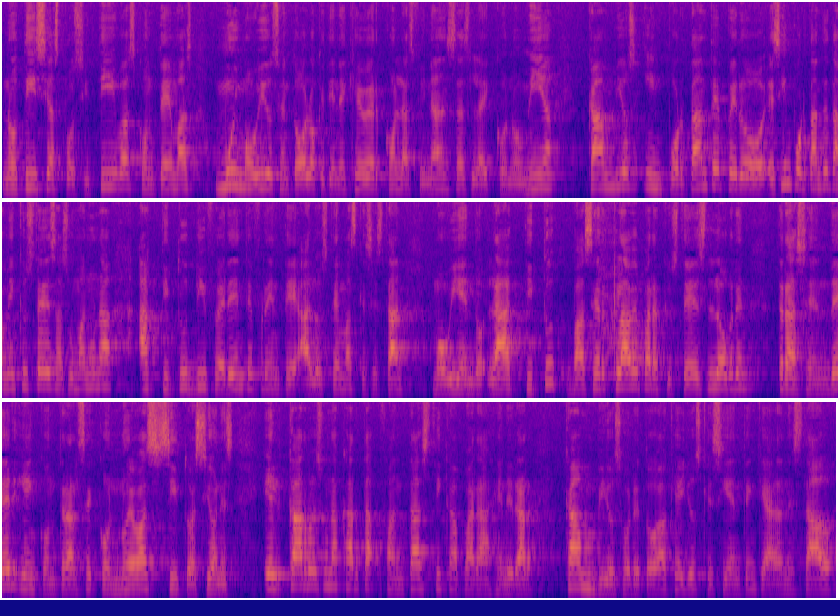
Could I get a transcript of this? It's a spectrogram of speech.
noticias positivas, con temas muy movidos en todo lo que tiene que ver con las finanzas, la economía cambios importantes, pero es importante también que ustedes asuman una actitud diferente frente a los temas que se están moviendo. La actitud va a ser clave para que ustedes logren trascender y encontrarse con nuevas situaciones. El carro es una carta fantástica para generar cambios, sobre todo aquellos que sienten que han estado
